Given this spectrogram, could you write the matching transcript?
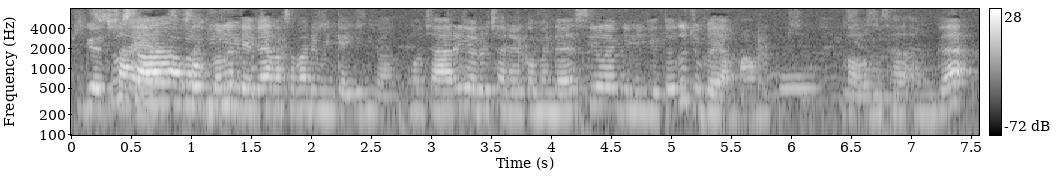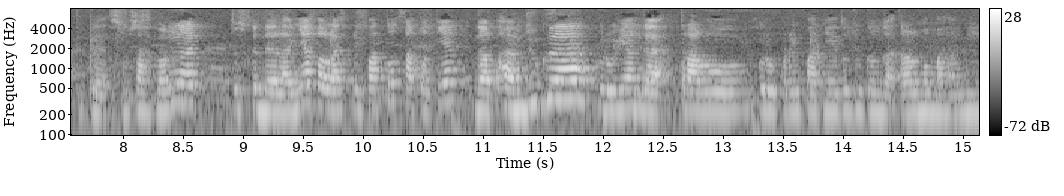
juga susah susah, ya, susah apalagi banget ya kan. masa pandemi kayak gini kan. mau cari harus cari rekomendasi lah gini gitu tuh juga yang mampu. Kalau misalnya enggak juga susah banget. Terus kendalanya kalau les privat tuh takutnya nggak paham juga. Gurunya nggak terlalu guru privatnya itu juga nggak terlalu memahami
